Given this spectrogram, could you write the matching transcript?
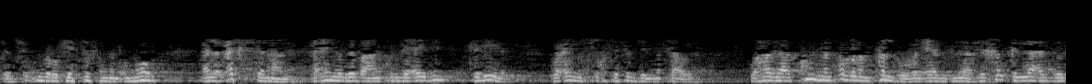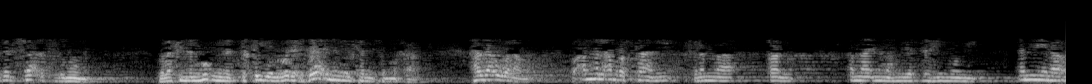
وجل. انظروا كيف تفهم الأمور؟ على العكس تماما. فعين الرضا عن كل عيب كليلة وعين السخط تبدي المساوية وهذا كل من أظلم قلبه والعياذ بالله في خلق الله عز وجل شاءت ظنونه. ولكن المؤمن التقي الورع دائما يلتمس المحال. هذا أول أمر. وأما الأمر الثاني فلما قال أما إنهم يتهموني أني لا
